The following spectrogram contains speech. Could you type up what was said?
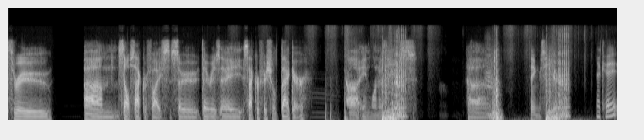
through um, self-sacrifice. So there is a sacrificial dagger uh, in one of these um, things here. Okay.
